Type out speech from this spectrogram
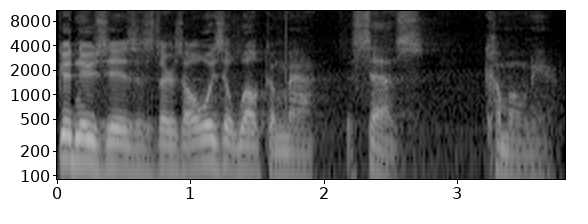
Good news is, is there's always a welcome mat that says, Come on in.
